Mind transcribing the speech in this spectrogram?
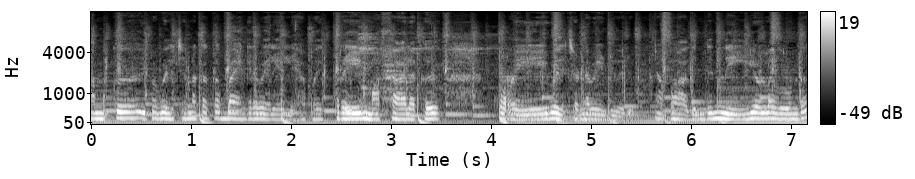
നമുക്ക് ഇപ്പോൾ വെളിച്ചെണ്ണക്കൊക്കെ ഭയങ്കര വിലയല്ലേ? അപ്പോൾ ഇത്രയും മസാലക്ക് കുറേ വെളിച്ചെണ്ണ വേണ്ടി വരും. അപ്പോൾ അതിന്റെ നെയ്യുള്ളതുകൊണ്ട്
